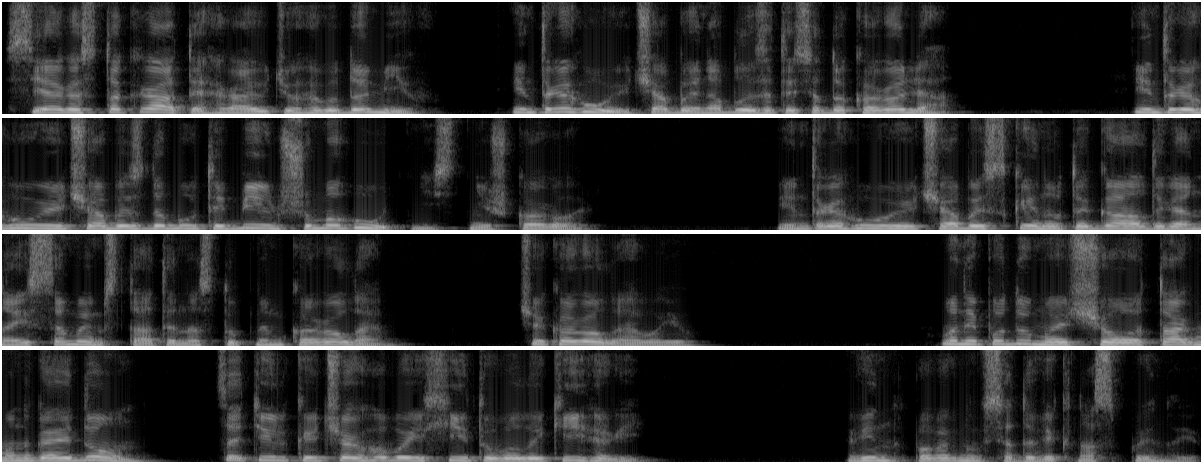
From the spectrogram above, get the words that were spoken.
Всі аристократи грають у гру домів, інтригуючи, аби наблизитися до короля, інтригуючи, аби здобути більшу могутність, ніж король, інтригуючи, аби скинути Галдріана і самим стати наступним королем чи королевою. Вони подумають, що Тармон Гайдон це тільки черговий хід у великій грі. Він повернувся до вікна спиною.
